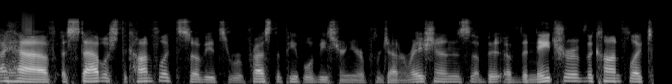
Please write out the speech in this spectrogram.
I have established the conflict. The Soviets repressed the people of Eastern Europe for generations, a bit of the nature of the conflict.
